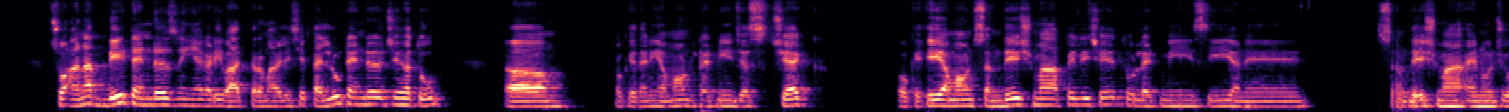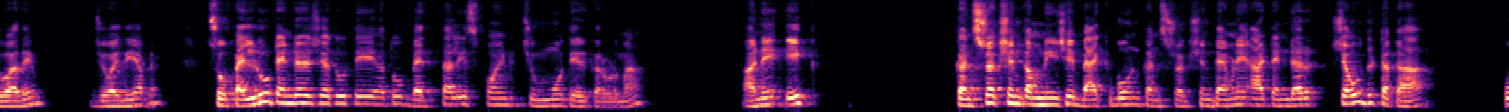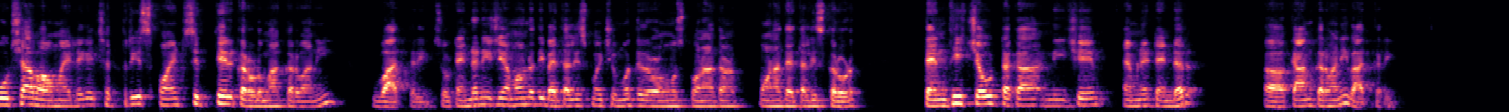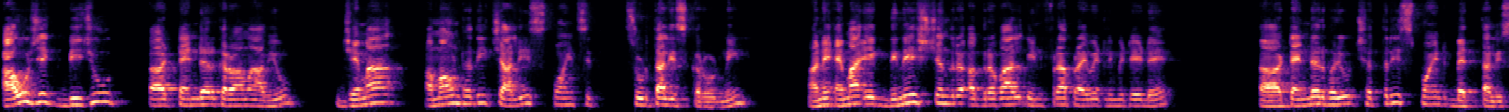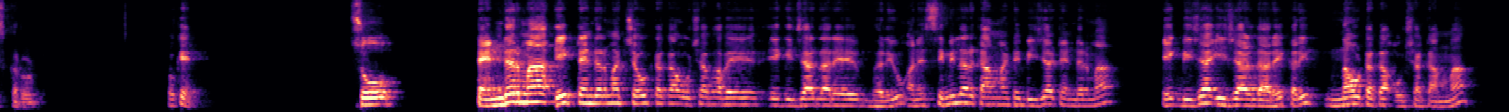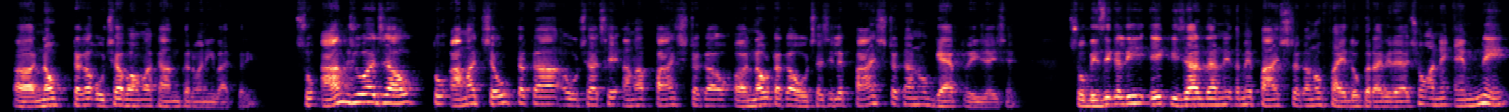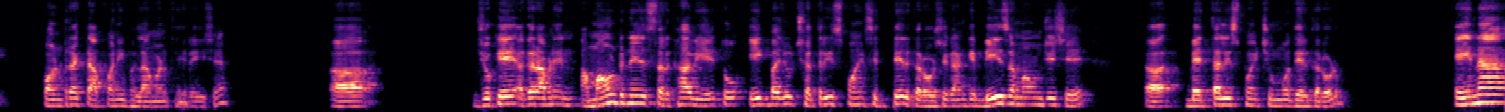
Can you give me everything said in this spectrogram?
સો આના બે ટેન્ડર્સની અહીંયા આગળ વાત કરવામાં આવેલી છે. પહેલું ટેન્ડર જે હતું ઓકે તેની amount let me just check okay એ અમાઉન્ટ સંદેશમાં આપેલી છે, તો લેટ મી સી અને સંદેશમાં એનું જોવા દે, જોવાઈ દઈએ આપણે. સો પહેલું ટેન્ડર જે હતું તે હતું બેતાલીસ પોઈન્ટ ચુમ્મોતેર કરોડમાં. અને એક કન્સ્ટ્રક્શન કંપની છે બેકબોન કન્સ્ટ્રક્શન તેમણે આ ટેન્ડર ચૌદ ટકા ઓછા ભાવમાં, એટલે કે છત્રીસ પોઈન્ટ સિત્તેર કરોડમાં કરવાની વાત કરી. સો ટેન્ડરની જે અમાઉન્ટ હતી બેતાલીસ પોઈન્ટ ચુમ્મોતેર ઓલમોસ્ટ પોણા ત્રણ, પોણા તેતાલીસ કરોડ, તેનથી ચૌદ ટકા નીચે એમણે ટેન્ડર કામ કરવાની વાત કરી. આવું જ એક બીજું ટેન્ડર કરવામાં આવ્યું, જેમાં અમાઉન્ટ હતી ચાલીસ પોઈન્ટ સુડતાલીસ કરોડની, અને એમાં એક દિનેશચંદ્ર અગ્રવાલ ઇન્ફ્રા પ્રાઇવેટ લિમિટેડે ટેન્ડર ભર્યું છત્રીસ પોઈન્ટ બેતાલીસ કરોડ. ઓકે. સો ટેન્ડરમાં એક ટેન્ડરમાં ચૌદ ટકા ઓછા ભાવે એક ઇજારદારે ભર્યું અને સિમિલર કામ માટે બીજા ટેન્ડરમાં એક બીજા ઇજારદારે કરીબ નવ ટકા ઓછા કામમાં નવ ટકા ઓછા ભાવમાં કામ કરવાની વાત કરી. સો, આમ જોવા જાઓ તો આમાં ચૌદ ટકા ઓછા છે, આમાં પાંચ ટકા નવ ટકા ઓછા છે, એટલે પાંચ ટકાનો ગેપ રહી જાય છે. સો બેઝિકલી એક ઇજારદારને તમે પાંચ ટકાનો ફાયદો કરાવી રહ્યા છો અને એમને કોન્ટ્રાક્ટ આપવાની ભલામણ થઈ રહી છે. જો કે અગર આપણે અમાઉન્ટને સરખાવીએ તો એક બાજુ છત્રીસ પોઈન્ટ સિત્તેર કરોડ છે, કારણ કે બેઝ અમાઉન્ટ જે છે બેતાલીસ પોઈન્ટ ચુમ્મોતેર કરોડ. એના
